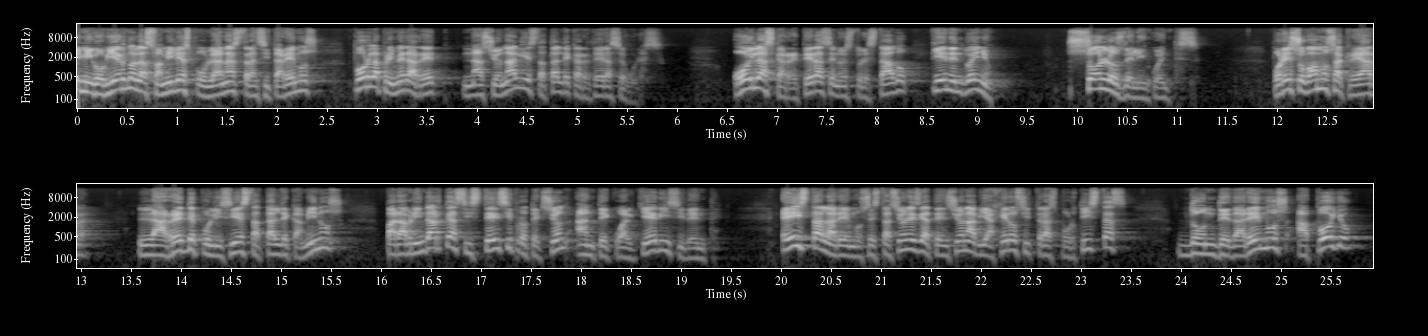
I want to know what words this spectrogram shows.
En mi gobierno, las familias poblanas transitaremos por la primera red nacional y estatal de carreteras seguras. Hoy las carreteras en nuestro estado tienen dueño, son los delincuentes. Por eso vamos a crear la red de Policía Estatal de Caminos para brindarte asistencia y protección ante cualquier incidente. E instalaremos estaciones de atención a viajeros y transportistas donde daremos apoyo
